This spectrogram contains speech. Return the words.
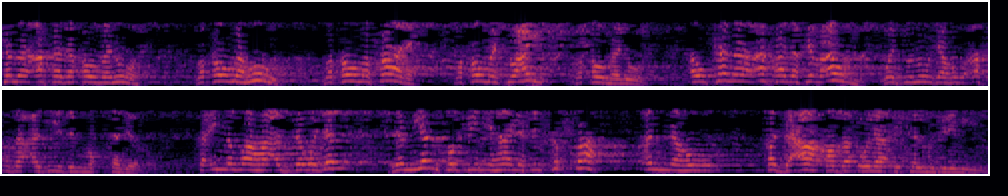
كما أخذ قوم نوح وقوم هود وقوم صالح وقوم شعيب وقوم لوط. أو كما أخذ فرعون وجنوده أخذ عزيز مقتدر. فإن الله عز وجل لم يذكر في نهاية القصة أنه قد عاقب أولئك المجرمين.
